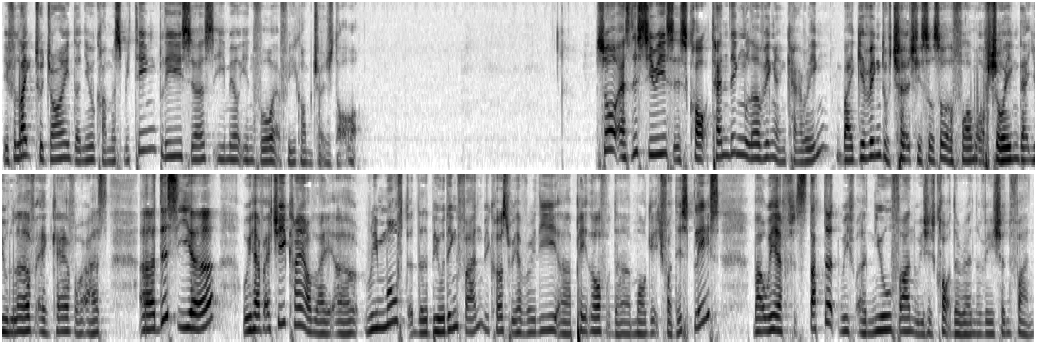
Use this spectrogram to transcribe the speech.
If you'd like to join the newcomers meeting, please just email info at freecomchurch.org. So, as this series is called Tending, Loving, and Caring, by giving to church is also a form of showing that you love and care for us. Uh, this year, we have actually kind of like uh, removed the building fund because we have already uh, paid off the mortgage for this place. But we have started with a new fund, which is called the renovation fund.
